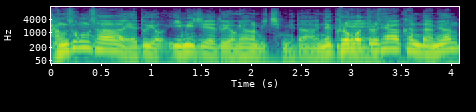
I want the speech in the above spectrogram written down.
방송사에도 여- 이미지에도 영향을 미칩니다. 근데 그런 네. 것들을 생각한다면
